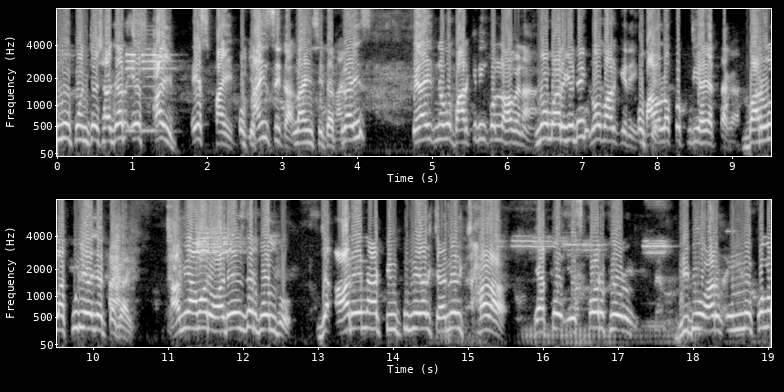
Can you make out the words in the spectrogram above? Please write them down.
উনপঞ্চাশ হাজার S five S five. Nine seater nine seater price price নেব বার্গেনিং করলে হবে না। No marketing no marketing. বারো লক্ষ কুড়ি হাজার টাকা। বারো লাখ কুড়ি হাজার টাকায়। আমি আমার অডিয়েন্সদের বলব যে R N R tutorial channel ছাড়া এত স্করপিওর ভিডিও আর অন্য কোনো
